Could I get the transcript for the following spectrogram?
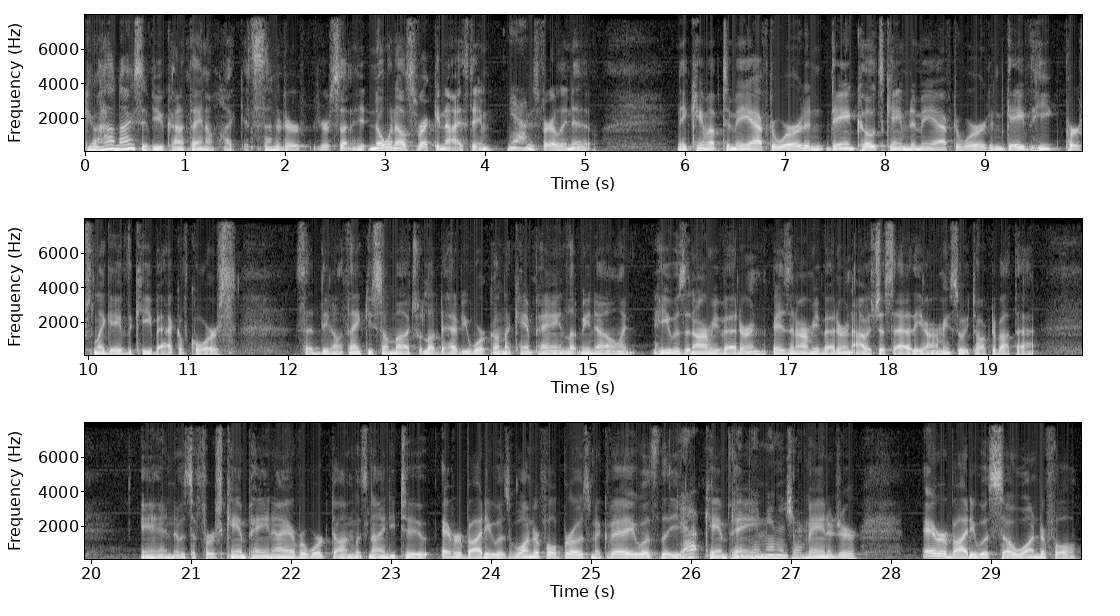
you know, how nice of you kind of thing. I'm like, it's Senator, you're Senator. No one else recognized him. Yeah. He was fairly new. He came up to me afterward, and Dan Coats came to me afterward and gave he personally gave the key back, of course. Said, you know, thank you so much. Would love to have you work on the campaign. Let me know. And he was an Army veteran, is an Army veteran. I was just out of the Army, so we talked about that. And it was the first campaign I ever worked on was 92. Everybody was wonderful. Brose McVey was the yep, campaign, campaign manager. manager. Everybody was so wonderful.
